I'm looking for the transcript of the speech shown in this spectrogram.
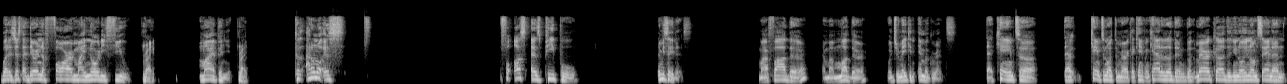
But it's just that they're in the far minority few right my opinion. Right. Cause I don't know, it's for us as people, let me say this. My father and my mother were Jamaican immigrants that came to that came to North America, came from Canada, then go to America, the, you know, you know what I'm saying? And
